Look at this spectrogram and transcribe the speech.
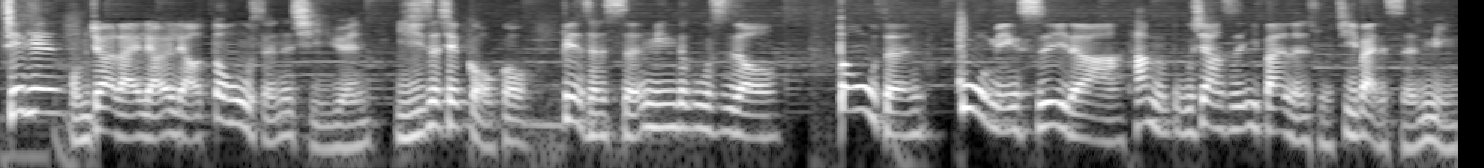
今天我们就要来聊一聊动物神的起源，以及这些狗狗变成神明的故事哦。动物神顾名思义的啊，他们不像是一般人所祭拜的神明，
